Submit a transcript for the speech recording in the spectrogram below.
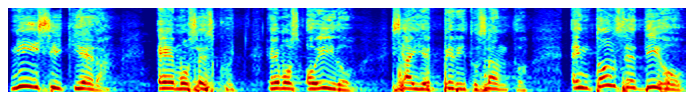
ni siquiera hemos, hemos oído si hay Espíritu Santo. Entonces dijo,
